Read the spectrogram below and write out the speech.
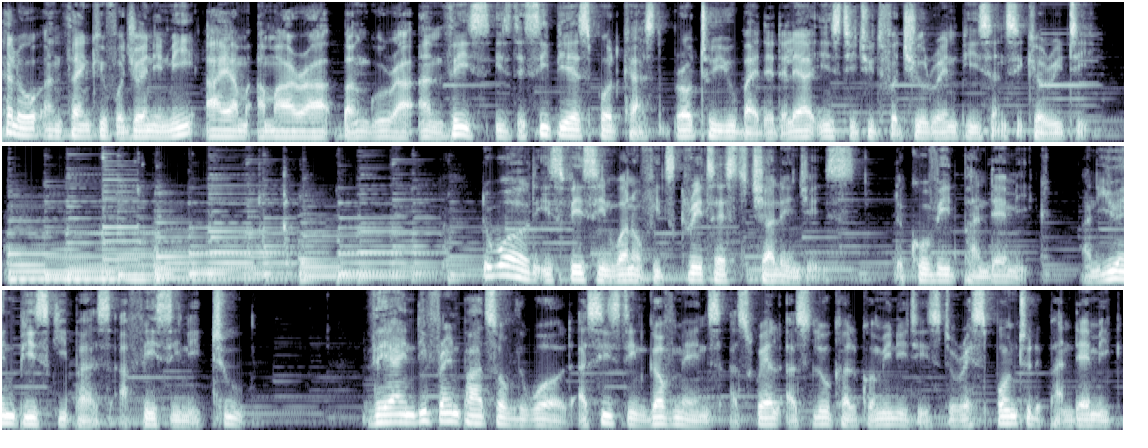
Hello, and thank you for joining me. I am Amara Bangura, and this is the CPS podcast brought to you by the Dallaire Institute for Children, Peace and Security. The world is facing one of its greatest challenges, the COVID pandemic, and UN peacekeepers are facing it too. They are in different parts of the world assisting governments as well as local communities to respond to the pandemic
